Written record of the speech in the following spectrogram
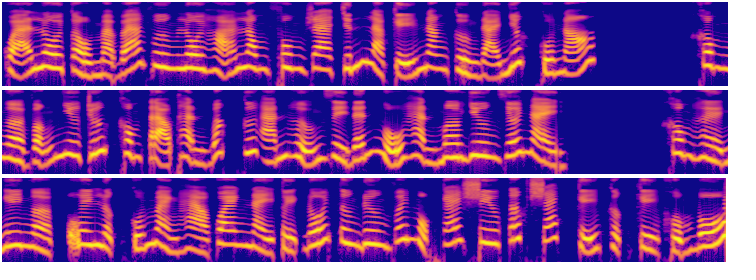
quả lôi cầu mà bá vương lôi hỏa long phun ra chính là kỹ năng cường đại nhất của nó. Không ngờ vẫn như trước không tạo thành bất cứ ảnh hưởng gì đến ngũ hành mơ dương giới này. Không hề nghi ngờ, uy lực của màn hào quang này tuyệt đối tương đương với một cái siêu tất sát kỹ cực kỳ khủng bố.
